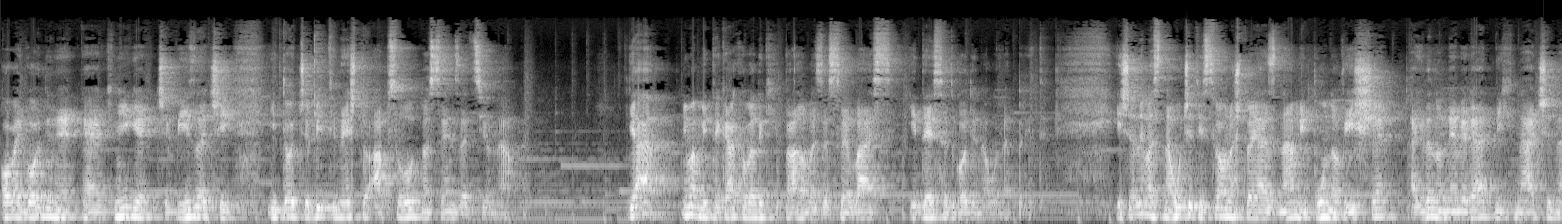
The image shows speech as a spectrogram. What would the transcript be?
Ove godine e, knjige će izaći i to će biti nešto apsolutno senzacionalno. Ja imam i tekako velikih planova za sve vas i deset godina unaprijed. I želim vas naučiti sve ono što ja znam i puno više, a jedan od nevjerojatnih načina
